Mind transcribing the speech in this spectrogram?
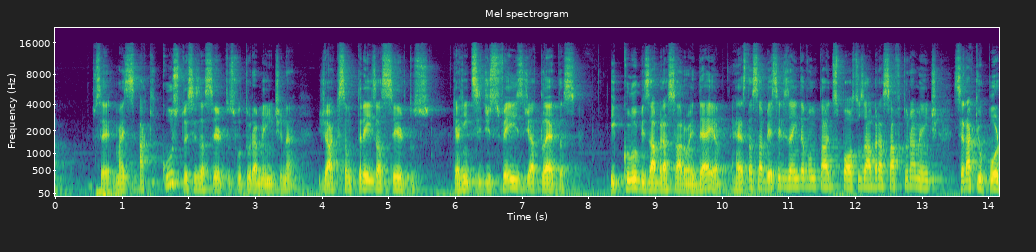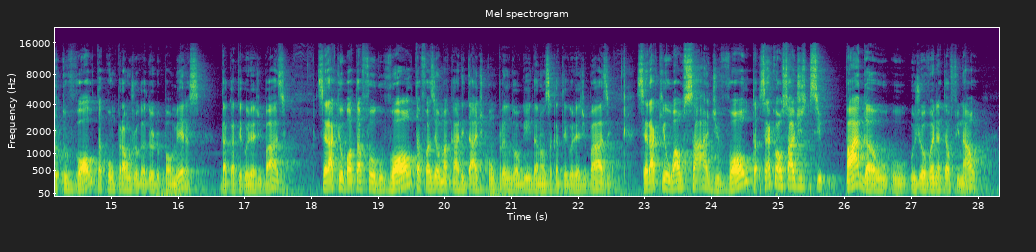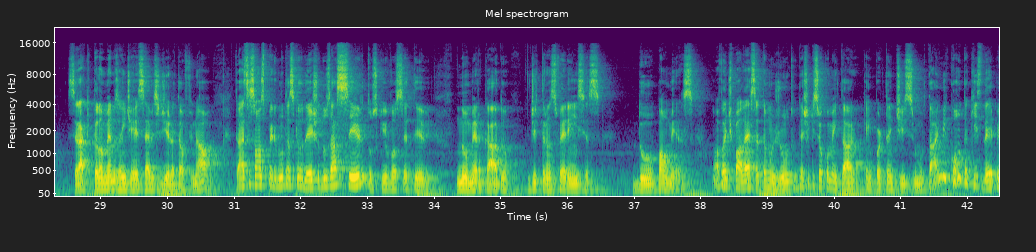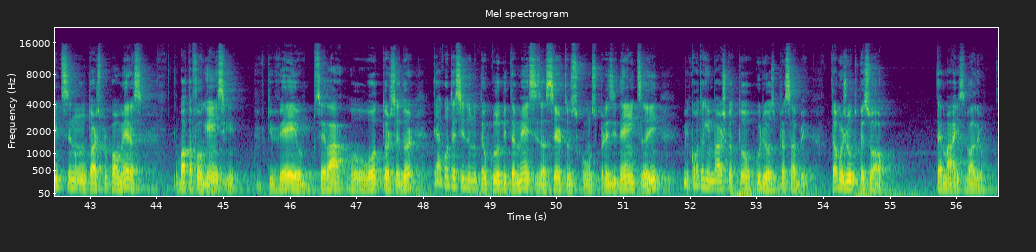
mas a que custo esses acertos futuramente, né? já que são três acertos que a gente se desfez de atletas e clubes abraçaram a ideia, resta saber se eles ainda vão estar dispostos a abraçar futuramente. Será que o Porto volta a comprar um jogador do Palmeiras, da categoria de base? Será que o Botafogo volta a fazer uma caridade comprando alguém da nossa categoria de base? Será que o Alçade volta? Será que o Alçade se paga o, o, o Giovanni até o final? Será que pelo menos a gente recebe esse dinheiro até o final? Então, essas são as perguntas que eu deixo dos acertos que você teve no mercado de transferências do Palmeiras. Um avante palestra, tamo junto. Deixa aqui seu comentário, que é importantíssimo, tá? E me conta aqui se de repente você não torce pro Palmeiras, o Botafoguense que veio, sei lá, ou outro torcedor, tem acontecido no teu clube também esses acertos com os presidentes aí? Me conta aqui embaixo que eu tô curioso para saber. Tamo junto, pessoal. Até mais, valeu.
